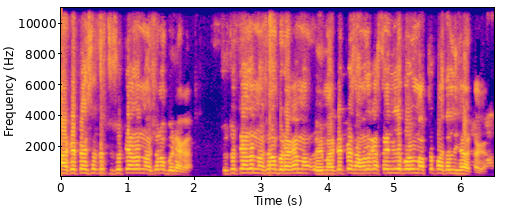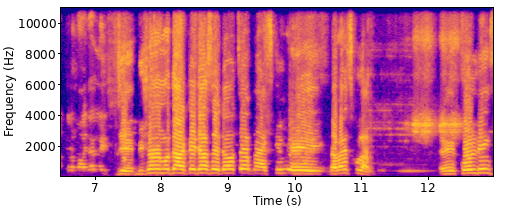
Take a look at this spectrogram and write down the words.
মার্কেট প্রাইস হচ্ছে চৌষট্টি হাজার নয়শো নব্বই টাকা। চৌষট্টি হাজার নয়শো নব্বই টাকা। মার্কেট প্রাইস আমাদের কাছ থেকে নিলে পড়বে মাত্র পঁয়তাল্লিশ হাজার টাকা। জি ভীষণের মধ্যে আরেকটা এটা আছে এটা হচ্ছে আপনার আইসক্রিম এই বেভারেজ কুলার এই কোল্ড ড্রিঙ্কস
